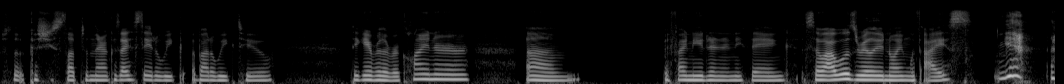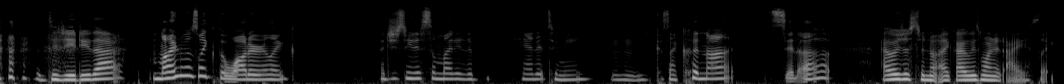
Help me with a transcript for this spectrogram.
so because she slept in there. Because I stayed a week, about a week too. They gave her the recliner, um, if I needed anything. So I was really annoying with ice. Yeah. Did you do that? Mine was like the water. Like I just needed somebody to hand it to me Mm-hmm. because I could not sit up. I was just annoyed. Like I always wanted ice. Like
